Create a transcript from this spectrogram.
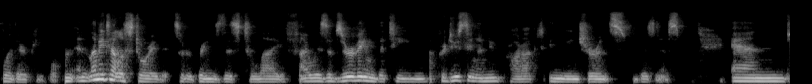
for their people. And let me tell a story that sort of brings this to life. I was observing the team producing a new product in the insurance business. And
